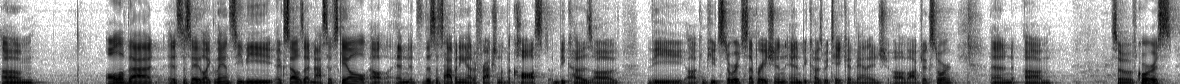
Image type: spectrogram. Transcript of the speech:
um, all of that is to say like LanceDB excels at massive scale uh, and this is happening at a fraction of the cost because of the uh, compute storage separation and because we take advantage of object store. And um, so of course,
